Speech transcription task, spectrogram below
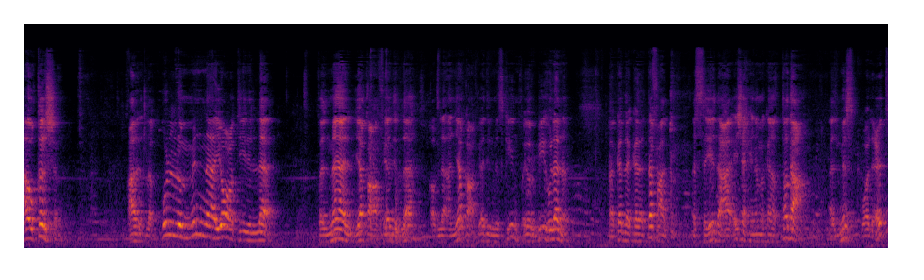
أو قرشا على الإطلاق. كل منا يعطي لله. فالمال يقع في يد الله قبل أن يقع في يد المسكين فيربيه لنا. هكذا كانت تفعل السيدة عائشة حينما كانت تضع المسك والعطر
